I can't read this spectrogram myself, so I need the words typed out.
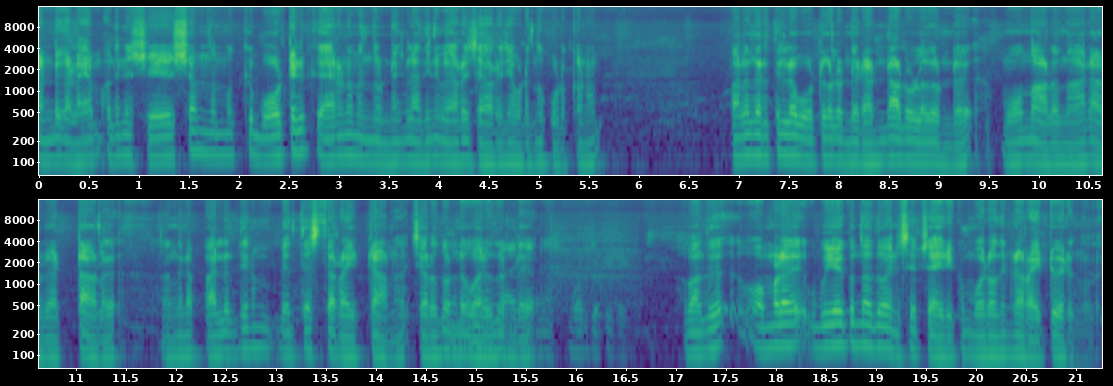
കണ്ട് കളയാം. അതിന് ശേഷം നമുക്ക് ബോട്ടിൽ കയറണമെന്നുണ്ടെങ്കിൽ അതിന് വേറെ ചാർജ് അവിടെ നിന്ന് കൊടുക്കണം. പലതരത്തിലുള്ള വോട്ടുകളുണ്ട്. രണ്ടാളുള്ളതുണ്ട് മൂന്നാൾ നാലാൾ എട്ടാൾ അങ്ങനെ പലതിനും വ്യത്യസ്ത റേറ്റാണ്. ചെറുതുണ്ട് വലുതുണ്ട്. അപ്പോൾ അത് നമ്മൾ ഉപയോഗിക്കുന്നതും അനുസരിച്ചായിരിക്കും ഓരോന്നിന്റെ റേറ്റ് വരുന്നത്.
